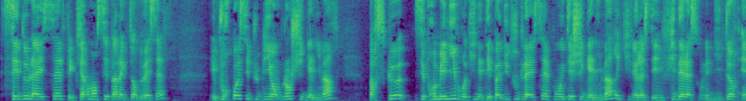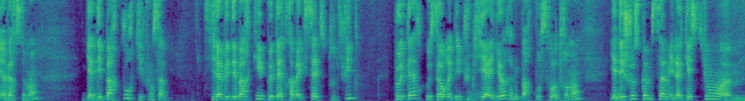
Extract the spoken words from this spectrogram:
c'est de la SF et clairement c'est un lecteur de SF. Et pourquoi c'est publié en blanche chez Gallimard? Parce que ses premiers livres qui n'étaient pas du tout de la SF ont été chez Gallimard et qu'il est resté fidèle à son éditeur et inversement. Il y a des parcours qui font ça. S'il avait débarqué peut-être avec 7 tout de suite, peut-être que ça aurait été publié ailleurs et le parcours serait autrement. Il y a des choses comme ça, mais la question euh,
